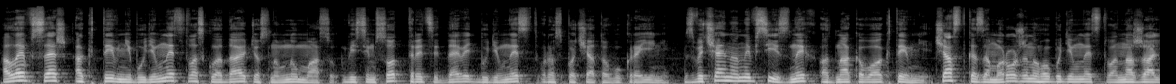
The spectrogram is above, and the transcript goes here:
Але все ж активні будівництва складають основну масу 839 будівництв розпочато в Україні. Звичайно, не всі з них однаково активні. Частка замороженого будівництва, на жаль,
